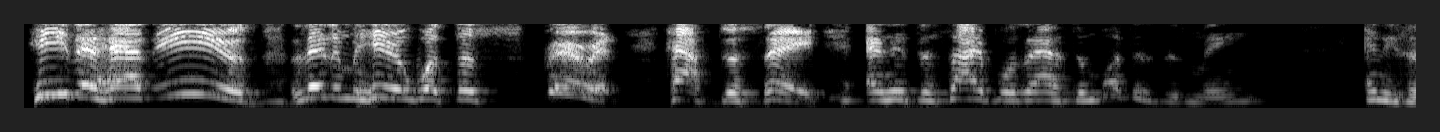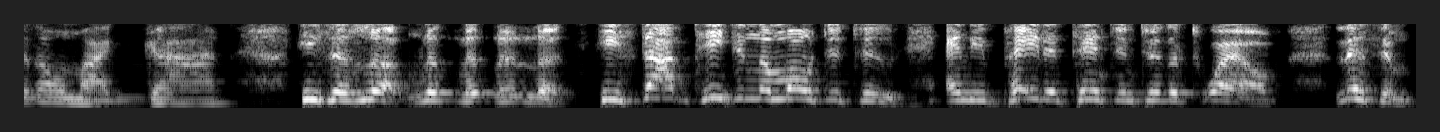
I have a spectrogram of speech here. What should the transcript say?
he that hath ears, let him hear what the Spirit have to say. And his disciples asked him, what does this mean? And he says, Oh my God. He says, Look, look, look, look, look. He stopped teaching the multitude and he paid attention to the 12. Listen,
